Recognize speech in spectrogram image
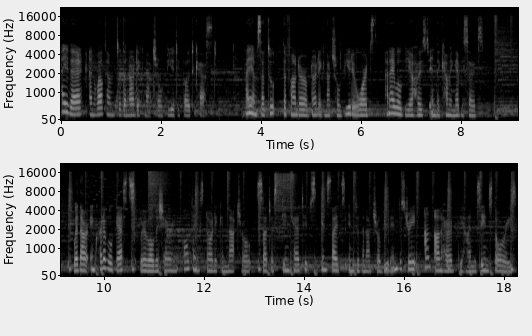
Hi there, and welcome to the Nordic Natural Beauty Podcast. I am Satu, the founder of Nordic Natural Beauty Awards, and I will be your host in the coming episodes. With our incredible guests, we will be sharing all things Nordic and natural, such as skincare tips, insights into the natural beauty industry, and unheard behind the scenes stories.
